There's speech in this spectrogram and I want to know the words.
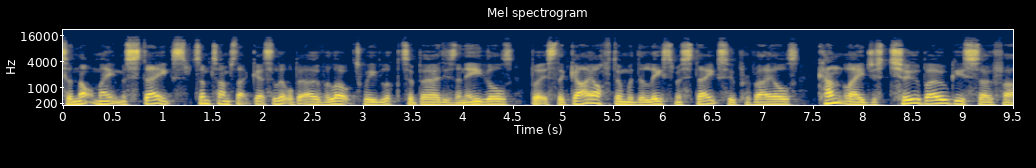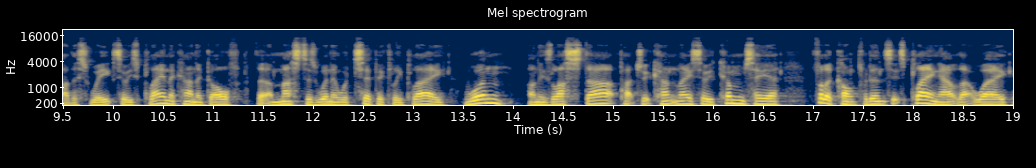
to not make mistakes. Sometimes that gets a little bit overlooked. We look to birdies and eagles, but it's the guy often with the least mistakes who prevails. Cantlay just two bogeys so far this week, so he's playing the kind of golf that a Masters winner would typically play. Won on his last start, Patrick Cantlay, so he comes here full of confidence. It's playing out that way.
